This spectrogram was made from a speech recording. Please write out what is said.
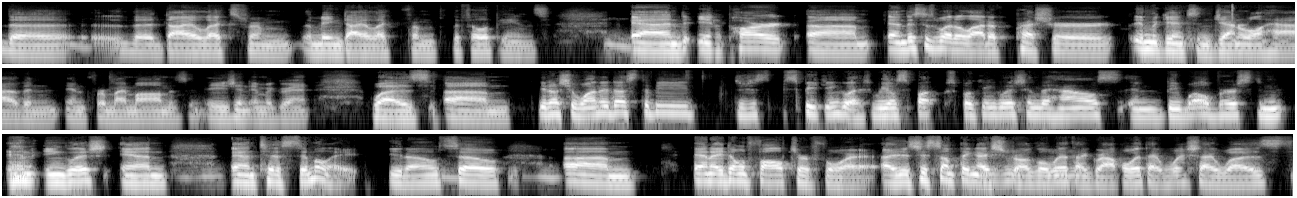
the the dialects from the main dialect from the Philippines, mm. and in part, um, and this is what a lot of pressure immigrants in general have, and and for my mom as an Asian immigrant, was um, you know she wanted us to be to just speak English. We all sp- spoke English in the house and be well versed in, in English and mm-hmm. and to assimilate. You know, mm-hmm. so. Mm-hmm. Um, and I don't falter for it. It's just something I mm-hmm, struggle mm-hmm. with, I grapple with. I wish I was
